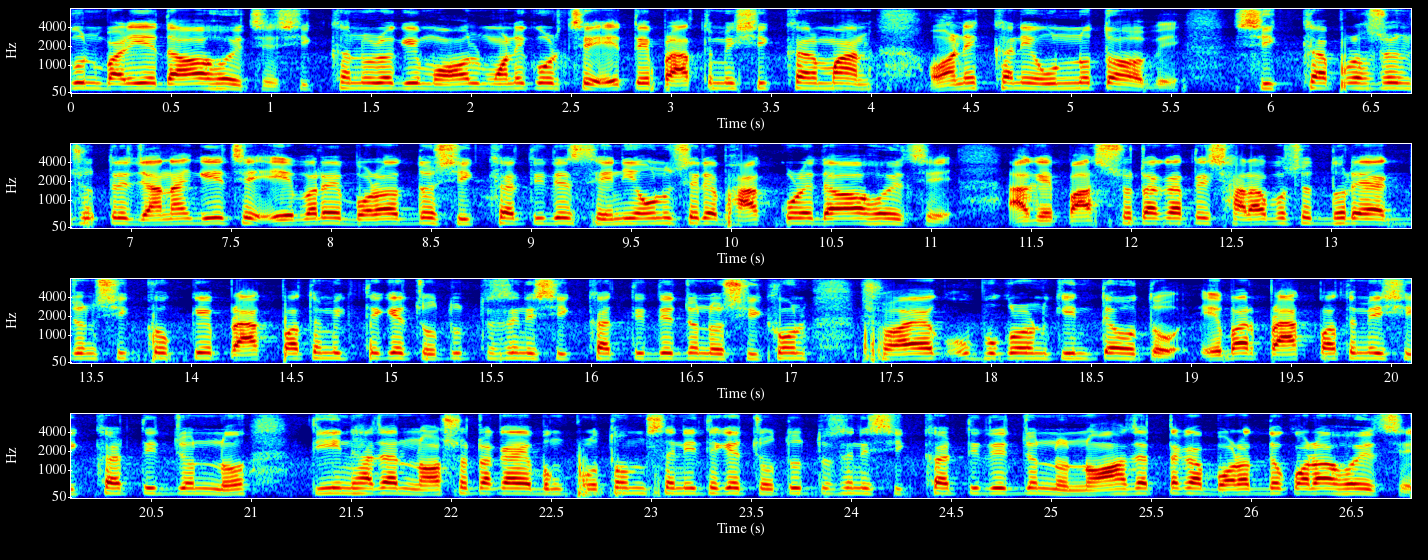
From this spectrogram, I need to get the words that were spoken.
গুণ বাড়িয়ে দেওয়া হয়েছে। শিক্ষানুরাগী মহল মনে করছে, এতে প্রাথমিক শিক্ষার মান অনেকখানি উন্নত হবে। শিক্ষা প্রশাসন সূত্রে জানা গিয়েছে, এবারে বরাদ্দ শিক্ষার্থীদের শ্রেণি অনুসারে ভাগ করে দেওয়া হয়েছে। আগে পাঁচশো টাকাতে সারা বছর ধরে একজন শিক্ষককে প্রাক প্রাথমিক থেকে চতুর্থ শ্রেণির শিক্ষার্থীদের জন্য শিখন সহায়ক উপকরণ কিনতে হতো। এবার প্রাক প্রাথমিক শিক্ষার্থীর জন্য তিন হাজার নশো টাকা এবং প্রথম শ্রেণি থেকে চতুর্থ শ্রেণির শিক্ষার্থীদের জন্য ন হাজার টাকা বরাদ্দ করা হয়েছে।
